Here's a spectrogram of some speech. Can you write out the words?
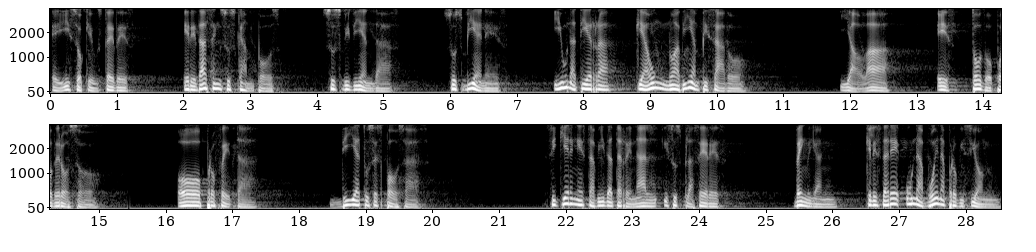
E hizo que ustedes heredasen sus campos, sus viviendas, sus bienes y una tierra que aún no habían pisado. Y Allah es todopoderoso. Oh profeta, di a tus esposas: Si quieren esta vida terrenal y sus placeres, vengan, que les daré una buena provisión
